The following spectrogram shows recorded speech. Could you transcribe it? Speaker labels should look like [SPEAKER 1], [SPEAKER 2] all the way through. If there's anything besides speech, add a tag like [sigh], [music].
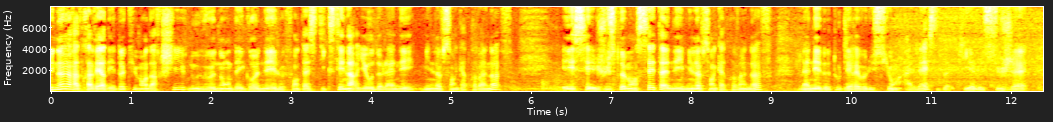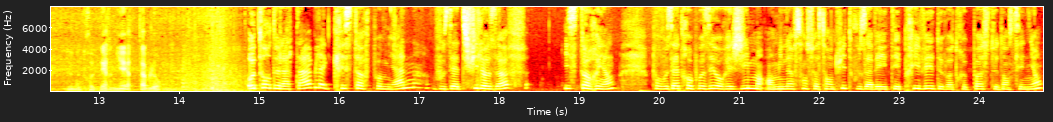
[SPEAKER 1] une heure, à travers des documents d'archives, nous venons d'égrener le fantastique scénario de l'année 1989. Et c'est justement cette année 1989, l'année de toutes les révolutions à l'Est, qui est le sujet de notre dernière table ronde.
[SPEAKER 2] Autour de la table, Christophe Pomian, vous êtes philosophe, historien. Pour vous être opposé au régime en 1968, vous avez été privé de votre poste d'enseignant.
